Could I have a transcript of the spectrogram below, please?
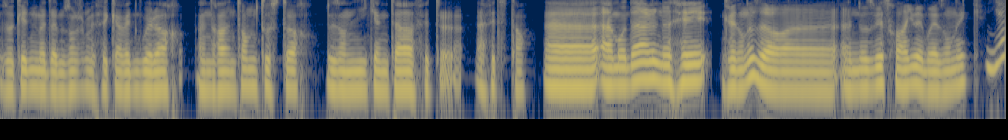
Zo ket madame zonj me fe kavet gwellor un dra un tamm toastor deus an ni kenta a fet, euh, a fet stan. Euh, a modal ne he gredon eus euh, un nozve c'hoarioù e brezonek Ya.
